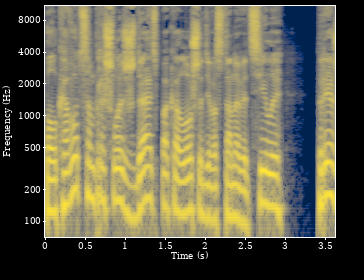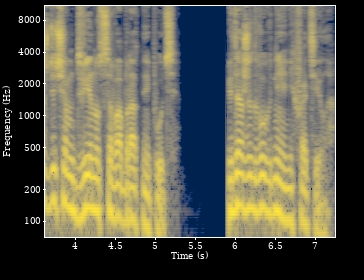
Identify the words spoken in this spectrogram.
Полководцам пришлось ждать, пока лошади восстановят силы, прежде чем двинуться в обратный путь. И даже двух дней не хватило.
